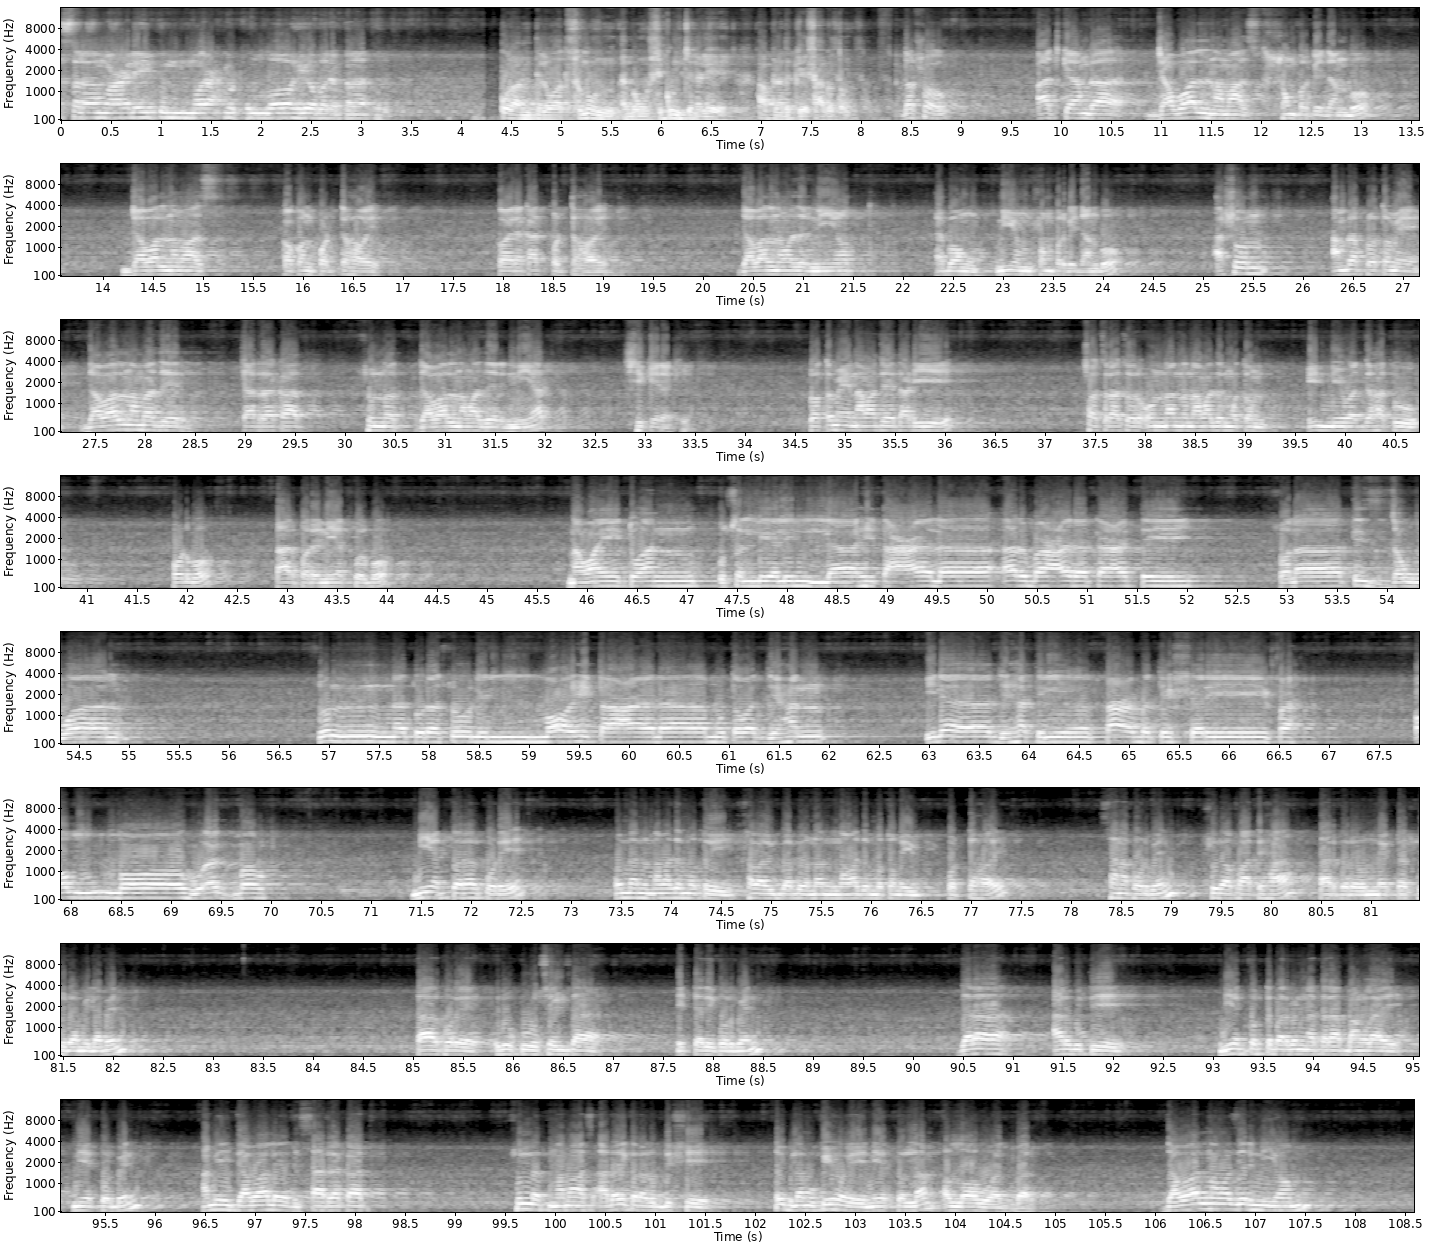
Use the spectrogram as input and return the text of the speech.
আসসালামু আলাইকুম ওরহমতুল্লাহ বারকাত কোরআন তেলাওয়াত শুনুন এবং শিকুন চ্যানেলে আপনাদেরকে স্বাগতম। দর্শক আজকে আমরা জাওয়াল নামাজ সম্পর্কে জানব। জাওয়াল নামাজ কখন পড়তে হয় কয় রাকাত পড়তে হয় জাওয়াল নামাজের নিয়ত এবং নিয়ম সম্পর্কে জানব। আসুন আমরা প্রথমে জাওয়াল নামাজের চার রাকাত সুন্নত জাওয়াল নামাজের নিয়াত শিখে রাখি প্রথমে নামাজে দাঁড়িয়ে সচরাচর অন্যান্য নামাজের মতন ইন্নি ওয়াজ্জাহাতু পড়ব তারপরে নিয়ত করব نويت أن أصلي لله تعالى أربع ركعتي صلاة الزوال سنة رسول الله تعالى متوجها إلى جهة الكعبة الشريفة আল্লাহু আকবার নিয়ত করার পরে অন্যান্য নামাজের মতোই স্বাভাবিকভাবে অন্যান্য নামাজের মতনই পড়তে হয় সানা পড়বেন সুরা ফাতেহা তারপরে অন্য একটা সুরা মিলাবেন তারপরে রুকু সেলটা ইত্যাদি করবেন। যারা আরবিতে নিয়ত করতে পারবেন না, তারা বাংলায় নিয়ত করবেন। আমি জাওয়ালের চার রাকাত সুন্নত নামাজ আদায় করার উদ্দেশ্যে কিবলামুখী হয়ে নিয়ত করলাম। আল্লাহু আকবার। জাওয়াল নামাজের নিয়ম,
